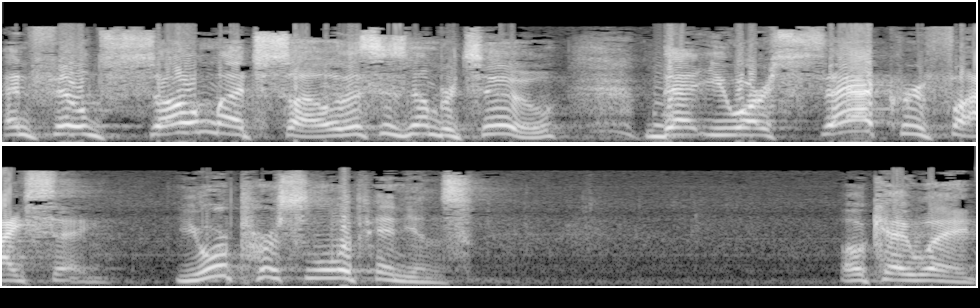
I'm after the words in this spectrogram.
And filled so much so, this is number two, that you are sacrificing your personal opinions. Okay, wait.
